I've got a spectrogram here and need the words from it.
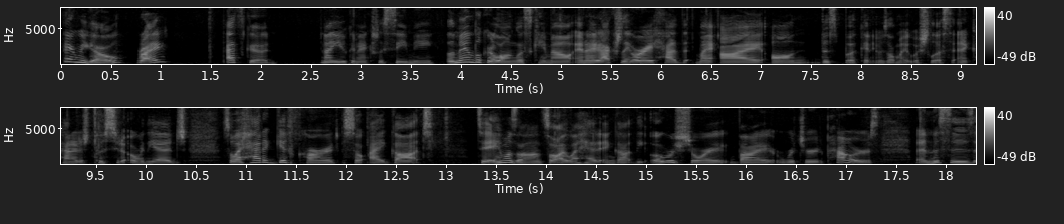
There we go, right? That's good. Now you can actually see me. The Man Booker long list came out and I actually already had my eye on this book and it was on my wish list and it kind of just pushed it over the edge. So I had a gift card so I got to Amazon so I went ahead and got The Overstory by Richard Powers and this is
